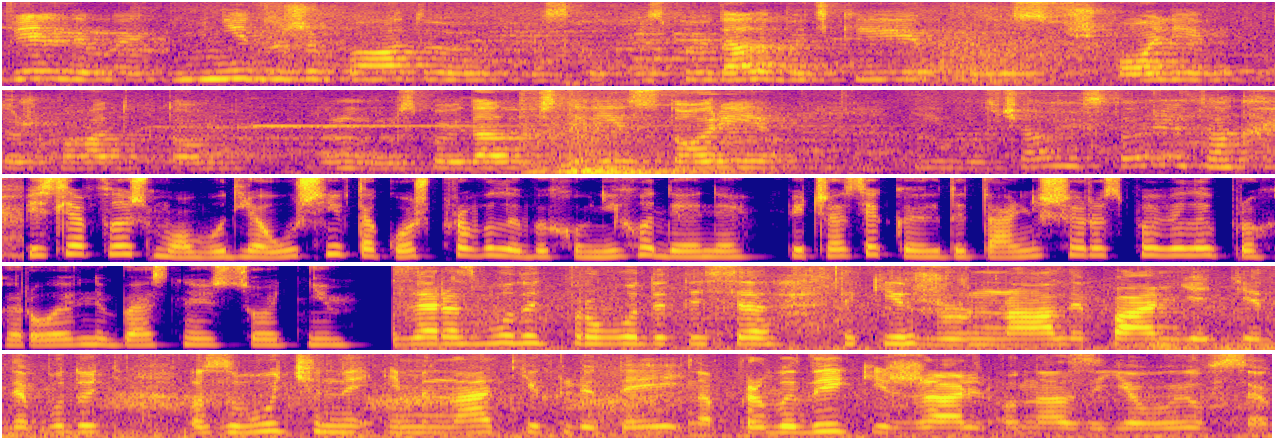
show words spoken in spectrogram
вільними. Мені дуже багато розповідали батьки, плюс в школі дуже багато хто ну, розповідали вчителі історії вивчали історію так. Після флешмобу для учнів також провели виховні години, під час яких детальніше розповіли про героїв Небесної Сотні. Зараз будуть проводитися такі журнали пам'яті, де будуть озвучені імена тих людей. На превеликий жаль, у нас з'явився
